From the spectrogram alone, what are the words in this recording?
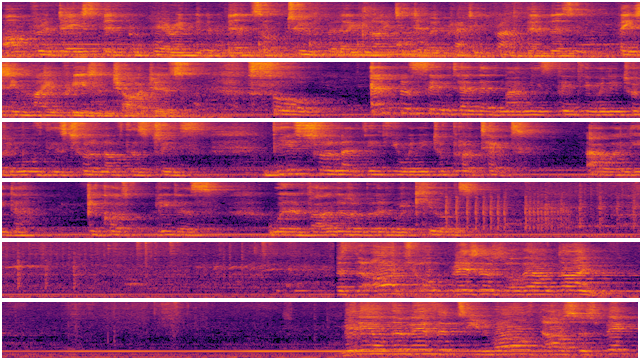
after a day spent preparing the defense of two fellow United Democratic Front members facing high treason charges. So at the same time that mommy is thinking we need to remove these children off the streets, these children are thinking we need to protect our leader because leaders were vulnerable and were killed. as the arch oppressors of our time. Many of the methods involved are suspect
